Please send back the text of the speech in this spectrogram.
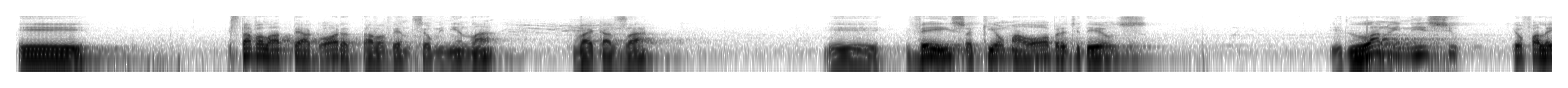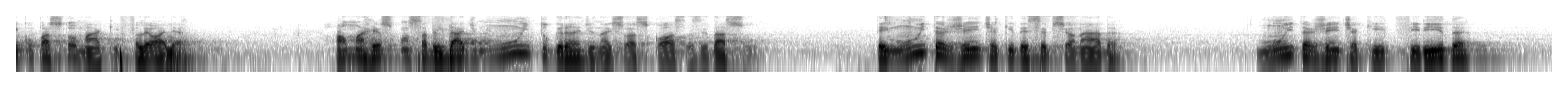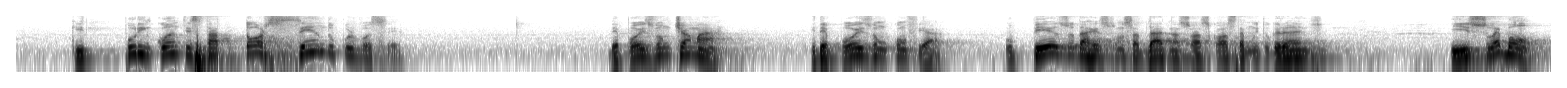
E estava lá até agora, estava vendo seu menino lá, que vai casar. E ver isso aqui é uma obra de Deus. E lá no início eu falei com o pastor Mac, falei, olha, há uma responsabilidade muito grande nas suas costas e da sua. Tem muita gente aqui decepcionada, muita gente aqui ferida, que por enquanto está torcendo por você. Depois vão te amar e depois vão confiar. O peso da responsabilidade nas suas costas é muito grande. E isso é bom,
